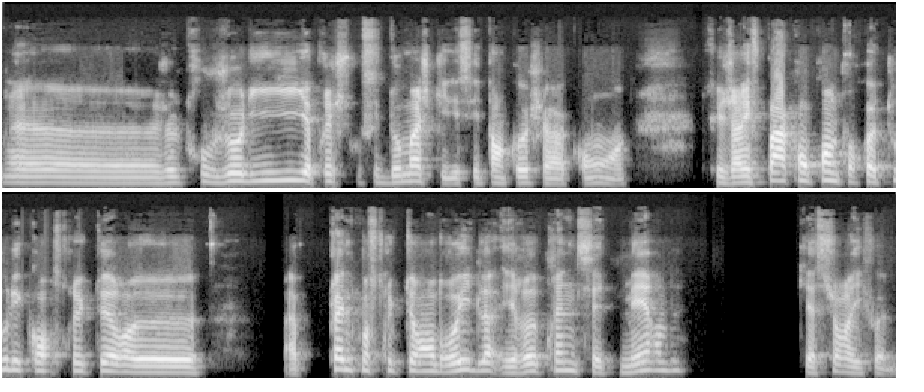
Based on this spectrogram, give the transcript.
je le trouve joli. Après, je trouve que c'est dommage qu'il ait cette encoche à la con. Hein. Parce que j'arrive pas à comprendre pourquoi tous les constructeurs, plein de constructeurs Android, ils reprennent cette merde qu'il y a sur l'iPhone.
